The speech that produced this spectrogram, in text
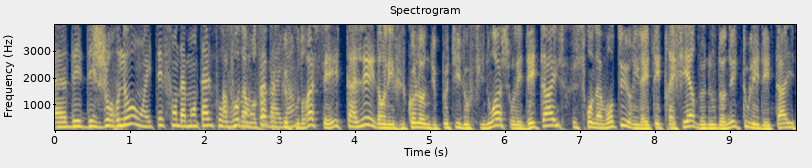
euh, des, des journaux ont été fondamentales pour Ah, vous dans ce fondamental travail. parce que hein. Foudras s'est étalé dans les colonnes du Petit Dauphinois sur les détails de son aventure. Il a été très fier de nous donner tous les détails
